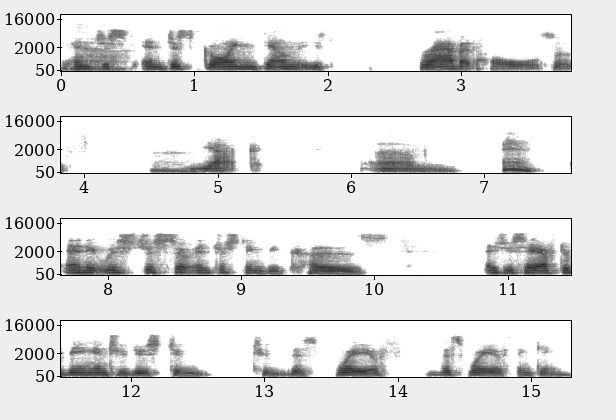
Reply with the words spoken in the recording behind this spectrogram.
yeah. and just and just going down these rabbit holes of mm. yuck. Um, and it was just so interesting because as you say, after being introduced to to this way of this way of thinking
